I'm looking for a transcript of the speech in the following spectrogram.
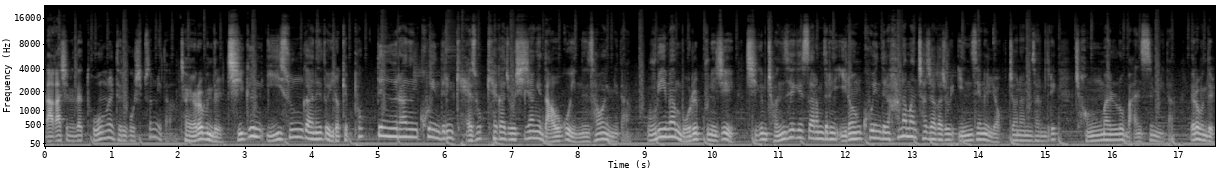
나가시는데 도움을 드리고 싶습니다. 자, 여러분들 지금 이 순간에도 이렇게 폭등을 하는 코인들은 계속 해가지고 시장에 나오고 있는 상황입니다. 우리만 모를 뿐이지 지금 전 세계 사람들은 이런 코인들 하나만 찾아가지고 인생을 역전하는 사람 들이 정말로 많습니다. 여러분들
